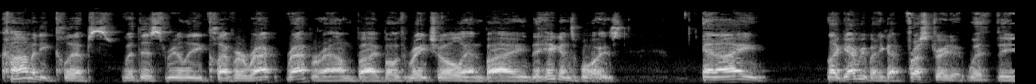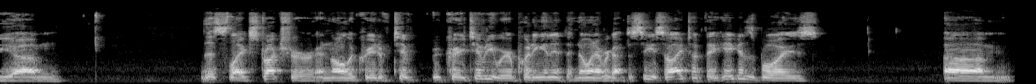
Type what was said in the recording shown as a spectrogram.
comedy clips with this really clever rap, wraparound by both Rachel and by the Higgins boys. And I, like everybody, got frustrated with the um, this like structure and all the creative t- creativity we were putting in it that no one ever got to see. So I took the Higgins boys um,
